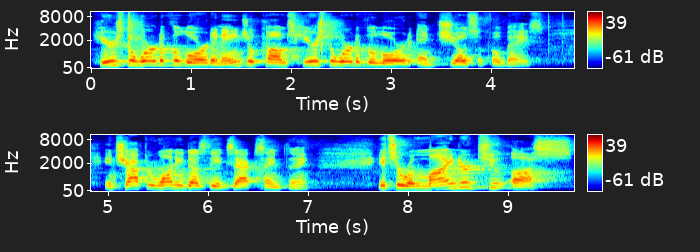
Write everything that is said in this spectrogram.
Here's the word of the Lord. An angel comes, here's the word of the Lord, and Joseph obeys. In chapter 1, he does the exact same thing. It's a reminder to us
